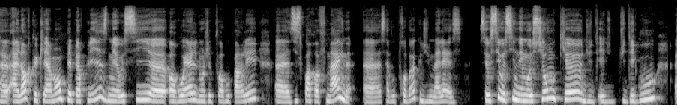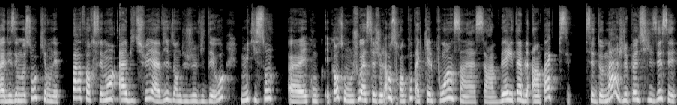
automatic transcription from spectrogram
Euh, alors que clairement, Paper Please, mais aussi Orwell, dont je vais pouvoir vous parler, This War of Mine, ça vous provoque du malaise c'est aussi, aussi une émotion que du, et du, dégoût, euh, des émotions qu'on n'est pas forcément habitué à vivre dans du jeu vidéo, mais qui sont euh, et, et, quand on joue à ces jeux-là, on se rend compte à quel point ça, a un véritable impact. c'est dommage de ne pas utiliser ces,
